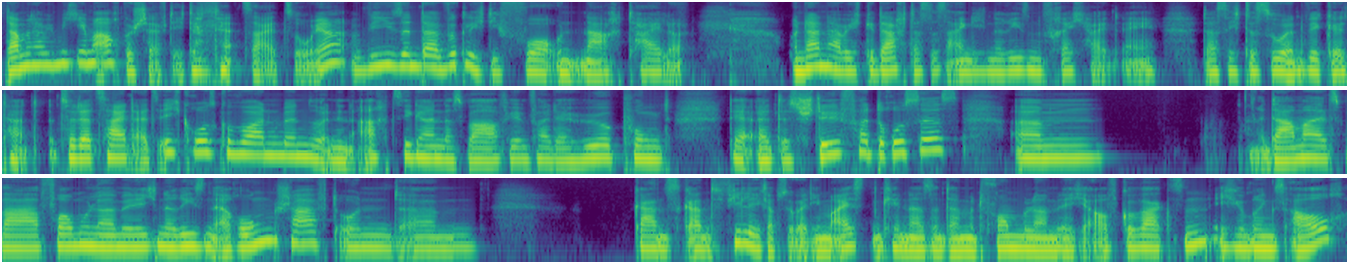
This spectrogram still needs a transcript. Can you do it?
damit habe ich mich eben auch beschäftigt in der Zeit so, ja. Wie sind da wirklich die Vor- und Nachteile? Und dann habe ich gedacht, das ist eigentlich eine Riesenfrechheit, ey, dass sich das so entwickelt hat. Zu der Zeit, als ich groß geworden bin, so in den 80ern, das war auf jeden Fall der Höhepunkt der, äh, des Stillverdrusses. Ähm, damals war Formulamilch eine Riesenerrungenschaft und ähm, ganz, ganz viele, ich glaube sogar die meisten Kinder sind dann mit Formulamilch aufgewachsen. Ich übrigens auch.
